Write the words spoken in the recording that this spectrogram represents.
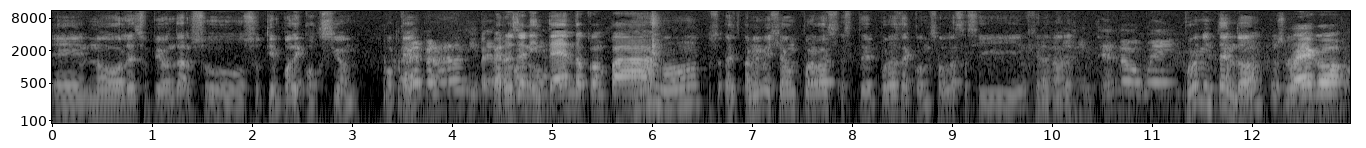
eh, no le supieron dar su, su tiempo de cocción. ¿Por qué? pero, no era Nintendo, Pero es de. Nintendo, compa. Ah, no, pues, eh, a mí me dijeron pruebas este, puras de consolas así en general. Nintendo, güey. Puro Nintendo. Pues luego,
